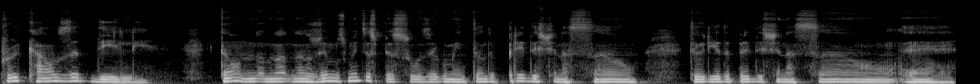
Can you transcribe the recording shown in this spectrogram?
por causa dele então, nós vemos muitas pessoas argumentando predestinação, teoria da predestinação, é,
